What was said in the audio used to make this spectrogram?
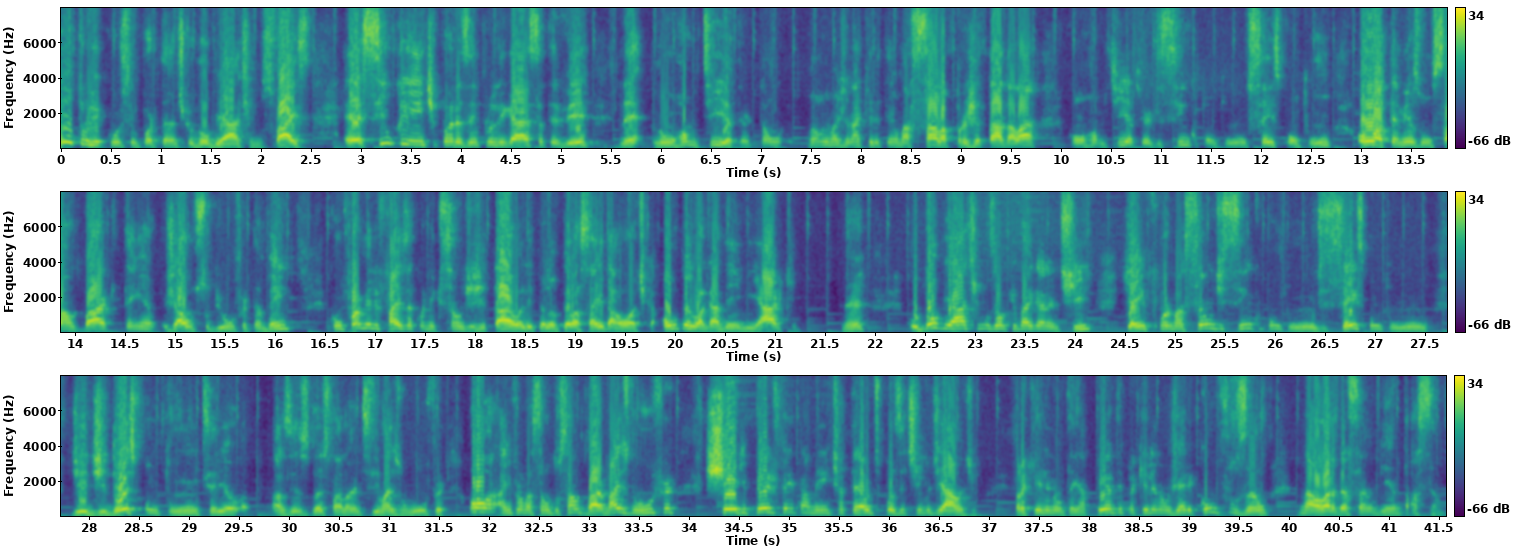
Outro recurso importante que o Dolby Atmos faz é se o cliente, por exemplo, ligar essa TV né, num home theater. Então, vamos imaginar que ele tem uma sala projetada lá com um home theater de 5.1, 6.1, ou até mesmo um soundbar que tenha já o subwoofer também. Conforme ele faz a conexão digital ali pela, pela saída ótica ou pelo HDMI ARC, né, o Dolby Atmos é o que vai garantir que a informação de 5.1, de 6.1, de, de 2.1, que seriam às vezes dois falantes e mais um woofer, ou a informação do soundbar mais do woofer, chegue perfeitamente até o dispositivo de áudio, para que ele não tenha perda e para que ele não gere confusão na hora dessa ambientação.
